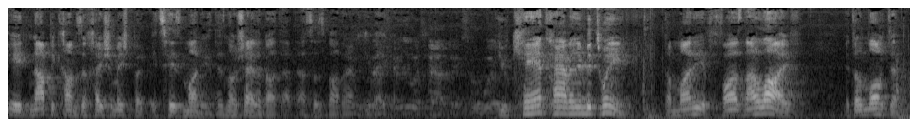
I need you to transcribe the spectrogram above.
It not becomes a cheshamish, but it's his money. There's no shayla about that. That's what's bothering Rabbi Kivega. Really what's happening. So you can't have it in between. The money, if the father's not alive, it doesn't belong to him.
